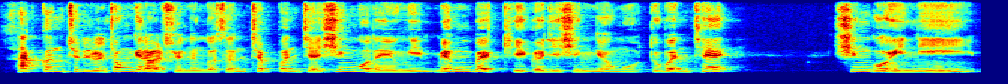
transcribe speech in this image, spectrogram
사건 처리를 종결할 수 있는 것은 첫 번째 신고 내용이 명백히 거짓인 경우, 두 번째 신고인이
